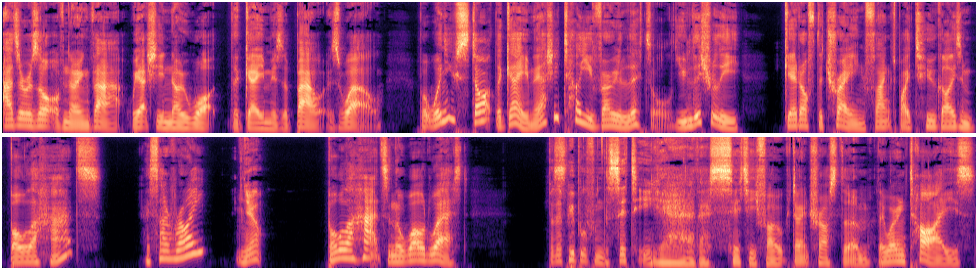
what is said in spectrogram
as a result of knowing that, we actually know what the game is about as well. But when you start the game, they actually tell you very little. You literally get off the train flanked by two guys in bowler hats. Is that right? Yep. Bowler hats in the Wild West. But they're people from the city. Yeah, they're city folk. Don't trust them. They're wearing ties.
